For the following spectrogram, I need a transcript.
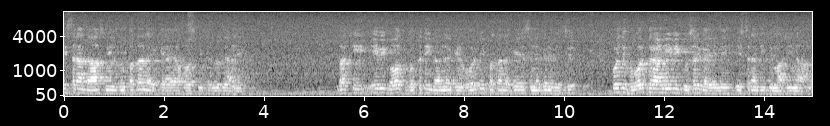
ਇਸ ਤਰ੍ਹਾਂ ਦਾਸ ਵੀ ਉਦੋਂ ਪਤਾ ਲੈ ਕੇ ਆਇਆ ਹਸਪੀਟਲ ਲੁਧਿਆਣੇ। ਬਾਕੀ ਇਹ ਵੀ ਬਹੁਤ ਦੁੱਖ ਦੀ ਗੱਲ ਹੈ ਕਿ ਹੋਰ ਵੀ ਪਤਾ ਲੱਗੇ ਇਸ ਨਗਰ ਵਿੱਚ। ਕੁਝ ਹੋਰ ਪ੍ਰਾਣੀ ਵੀ ਗੁਜ਼ਰ ਗਏ ਨੇ ਇਸ ਤਰ੍ਹਾਂ ਦੀ ਬਿਮਾਰੀ ਨਾਲ।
